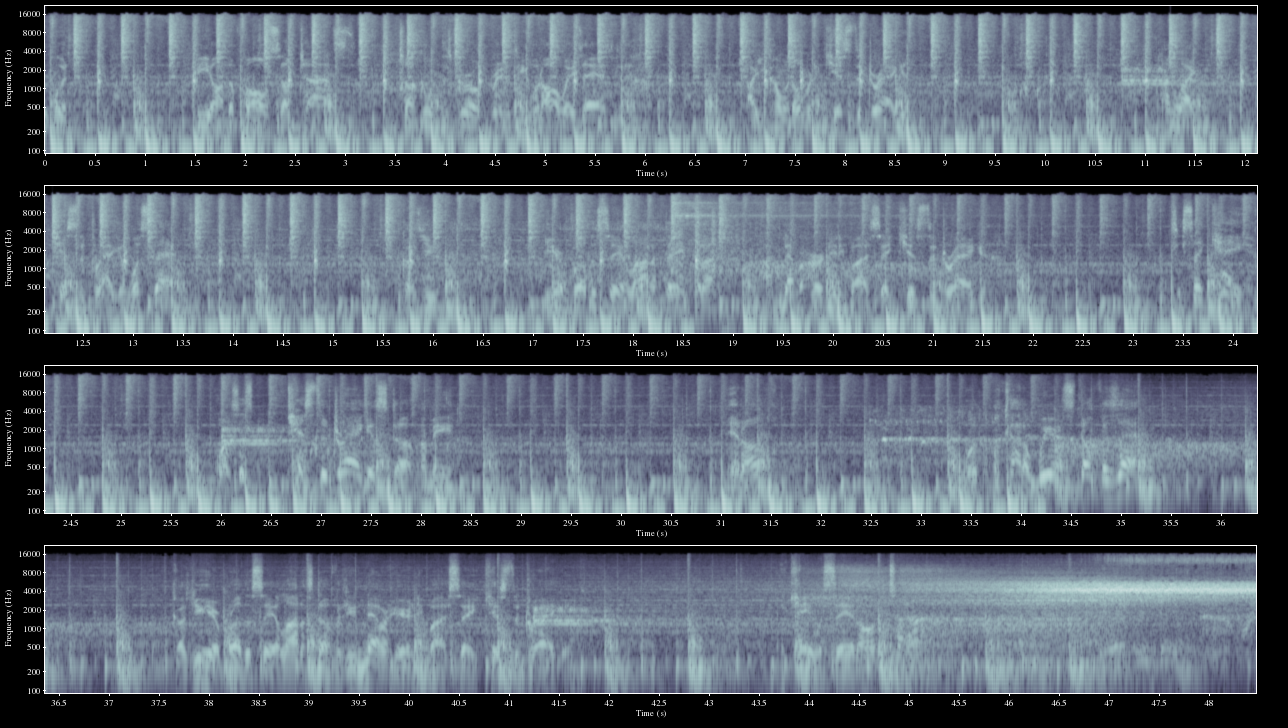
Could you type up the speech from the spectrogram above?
Would be on the phone sometimes talking with his girlfriends. He would always ask, you know, are you coming over to kiss the dragon? I'm like, kiss the dragon, what's that? Cause you you hear brothers say a lot of things, but I I never heard anybody say kiss the dragon. So say, K, what's this kiss the dragon stuff? I mean you know? What, what kind of weird stuff is that? Because you hear brothers say a lot of stuff, but you never hear anybody say, kiss the dragon. And Kay would say it all the time. Every day.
